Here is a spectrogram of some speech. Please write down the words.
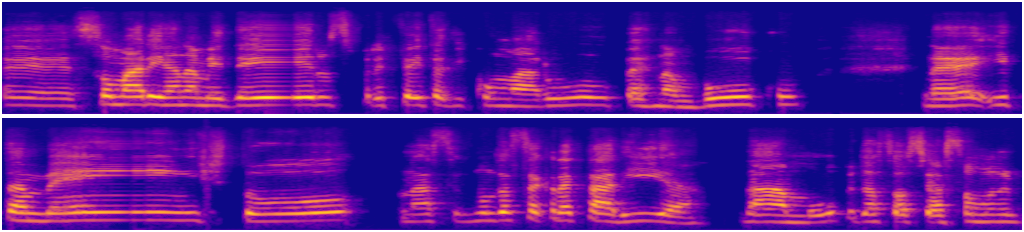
é, sou Mariana Medeiros, prefeita de Cumaru, Pernambuco né? E também estou na segunda secretaria da AMUP, da Associação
